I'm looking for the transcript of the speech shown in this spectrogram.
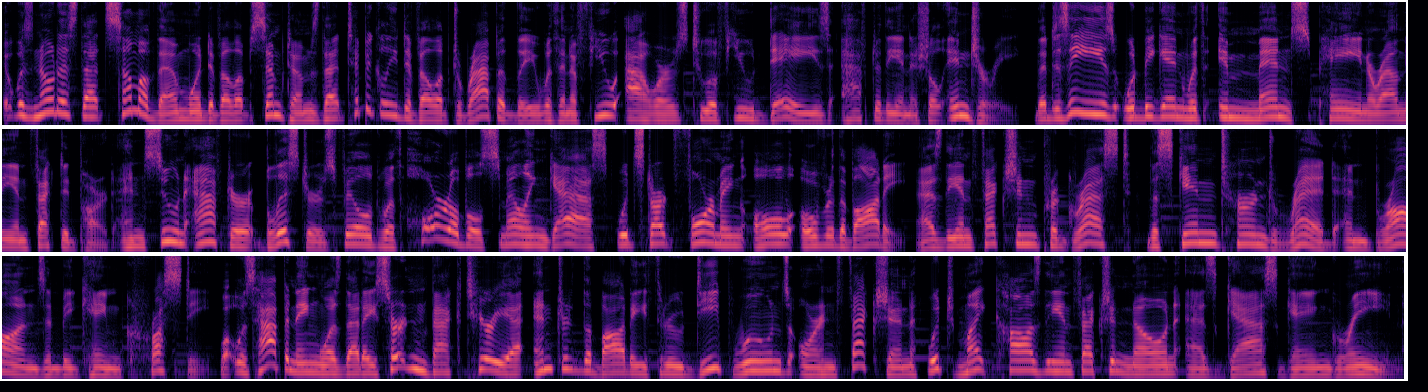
it was noticed that some of them would develop symptoms that typically developed rapidly within a few hours to a few days after the initial injury. The disease would begin with immense pain around the infected part part, and soon after, blisters filled with horrible smelling gas would start forming all over the body. As the infection progressed, the skin turned red and bronze and became crusty. What was happening was that a certain bacteria entered the body through deep wounds or infection, which might cause the infection known as gas gangrene.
